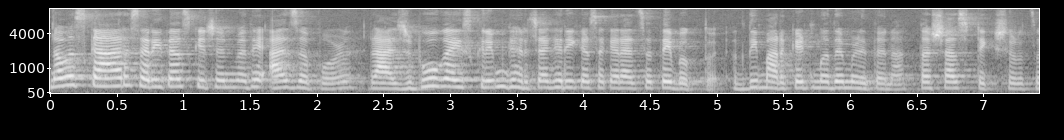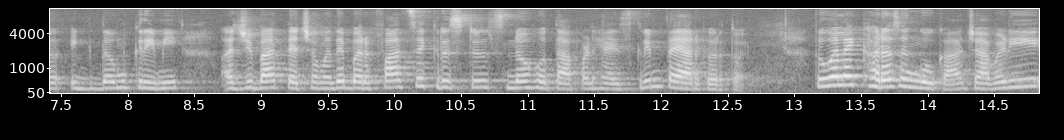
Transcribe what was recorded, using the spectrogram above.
नमस्कार सरिताज किचनमध्ये आज आपण राजभोग आईस्क्रीम घरच्या घरी कसं करायचं ते बघतोय. अगदी मार्केटमध्ये मिळतं ना तशाच टेक्स्चरचं एकदम क्रीमी अजिबात त्याच्यामध्ये बर्फाचे क्रिस्टल्स न होता आपण हे आईस्क्रीम तयार करतोय. तुम्हाला एक खरं सांगू का ज्यावेळी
